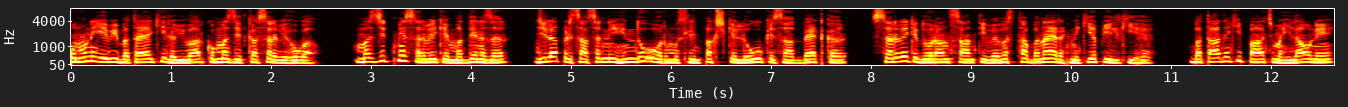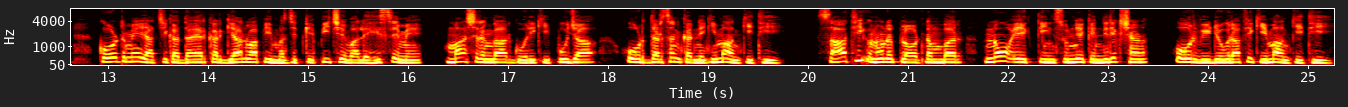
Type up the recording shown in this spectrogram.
उन्होंने ये भी बताया कि रविवार को मस्जिद का सर्वे होगा। मस्जिद में सर्वे के मद्देनजर जिला प्रशासन ने हिंदू और मुस्लिम पक्ष के लोगों के साथ बैठकर सर्वे के दौरान शांति व्यवस्था बनाए रखने की अपील की है। बता दें कि पाँच महिलाओं ने कोर्ट में याचिका दायर कर ज्ञानवापी मस्जिद के पीछे वाले हिस्से में माँ श्रृंगार गोरी की पूजा और दर्शन करने की मांग की थी। साथ ही उन्होंने प्लॉट नंबर नौ एक तीन शून्य के निरीक्षण और वीडियोग्राफी की मांग की थी,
